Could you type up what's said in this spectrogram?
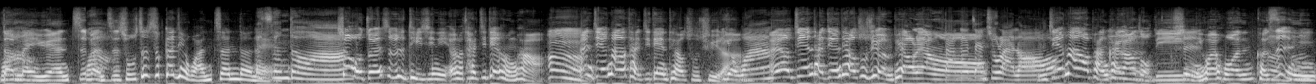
的美元资本支出，这是跟你玩真的呢哎。真的啊，所以，我昨天是不是提醒你？呃，台积电很好。嗯那你今天看到台积电跳出去了？有啊哎呦，今天台积电跳出去很漂亮哦。大哥站出来喽，你今天看到盘开高走低，嗯是你会昏。可是你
